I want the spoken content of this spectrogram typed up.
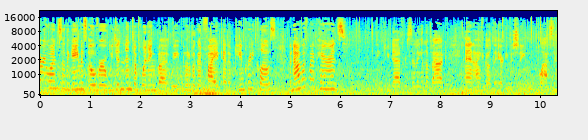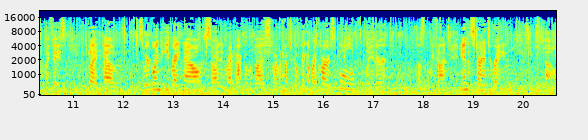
Everyone, so the game is over. We didn't end up winning, but we put up a good fight and it came pretty close. But now I'm with my parents. Thank you, Dad, for sitting in the back. And I've got the air conditioning blasting on my face. But, um, so we're going to eat right now, so I didn't ride back on the bus, but I'm gonna have to go pick up my car at school later. That's gonna be fun. And it started to rain, as you can tell.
